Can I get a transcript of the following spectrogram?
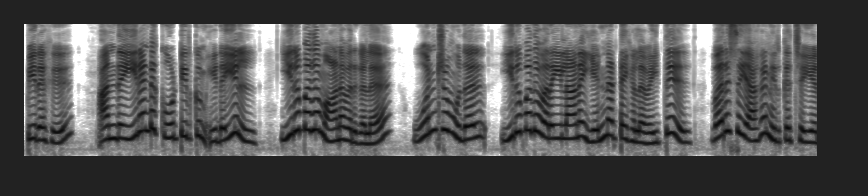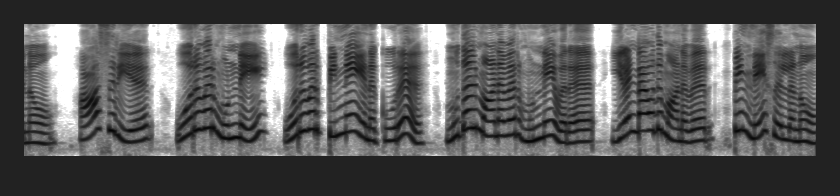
பிறகு அந்த இரண்டு கோட்டிற்கும் இடையில் இருபது மாணவர்களை ஒன்று முதல் இருபது வரையிலான எண்ணட்டைகளை வைத்து வரிசையாக நிற்கச் செய்யணும். ஆசிரியர் ஒருவர் முன்னே ஒருவர் பின்னே என கூற முதல் மாணவர் முன்னே வர இரண்டாவது மாணவர் பின்னே செல்லணும்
